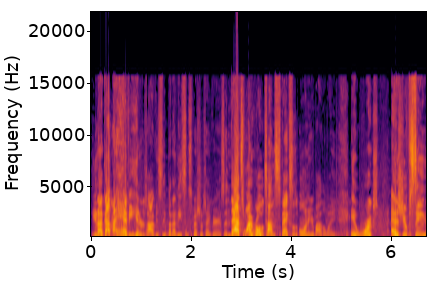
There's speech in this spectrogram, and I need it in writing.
you know, I got my heavy hitters obviously, but I need some special attack variants. And that's why Rotom Specs is on here by the way. It works as you've seen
